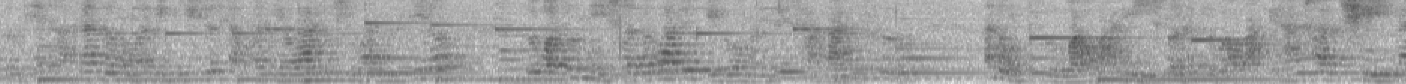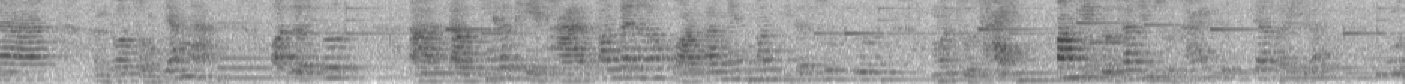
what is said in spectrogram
整天好像跟我们邻居的小朋友啊一起玩游戏咯。如果是女生的话，就比如我们最常玩就是那种纸娃娃，女生的纸娃娃，给她穿裙啊，很多种这样啊，或者是啊找几个铁盘放在那个火上面，放几个树枝，我们煮菜，放栗子下去煮菜，就是这样而已了。木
